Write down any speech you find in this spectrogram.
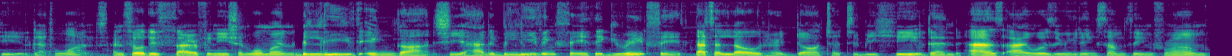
healed at once. And so this Syrophoenician woman believed in God. She had a believing faith, a great faith that allowed her daughter to be healed. And as I was reading something from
